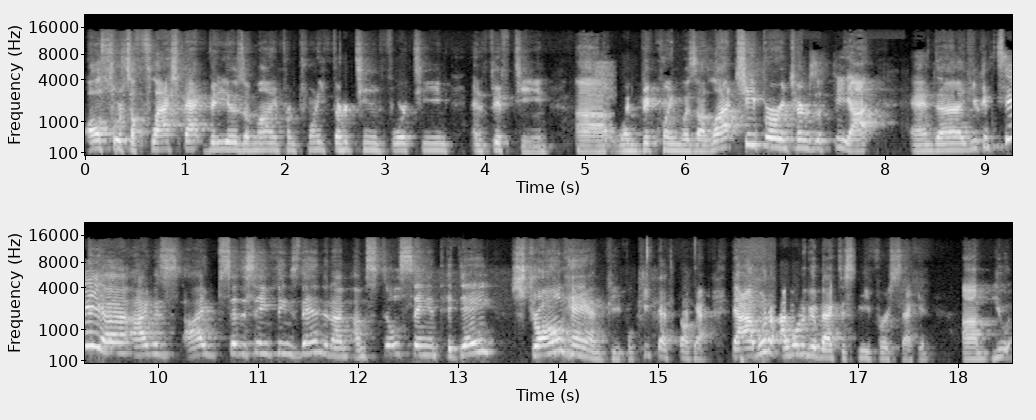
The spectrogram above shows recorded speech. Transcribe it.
all sorts of flashback videos of mine from 2013, 14, and 15 uh, when Bitcoin was a lot cheaper in terms of fiat. And uh, you can see uh, I was I said the same things then that I'm, I'm still saying today. Strong hand, people. Keep that strong hand. Now I want to I want to go back to Steve for a second. Um, you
